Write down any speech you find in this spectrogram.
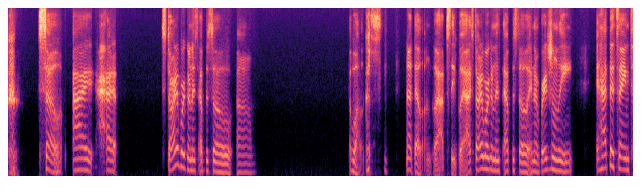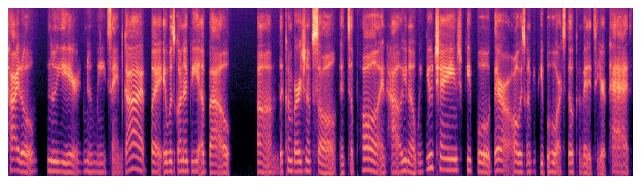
So I had started working on this episode um, a while ago, not that long ago, obviously, but I started working on this episode, and originally it had the same title, New Year, New Me, Same God, but it was going to be about um, the conversion of Saul into Paul and how, you know, when you change people, there are always going to be people who are still committed to your past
